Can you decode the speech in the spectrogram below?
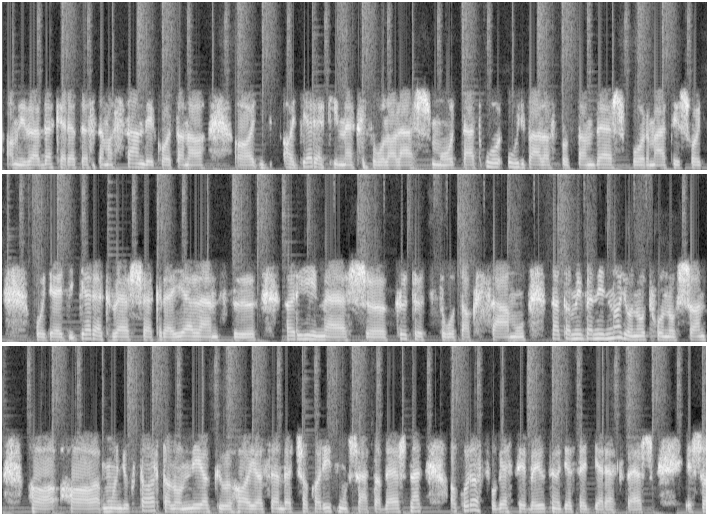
amivel bekereteztem, a szándékoltan a, a, a gyereki megszólalásmód, tehát úgy választottam versformát is, hogy, hogy egy gyerekversekre jellemző, rímes, kötött szótak számú, tehát amiben így nagyon otthonosan, ha, ha mondjuk tartalom nélkül hallja az ember csak a ritmusát a versnek, akkor azt fog eszébe jutni, hogy ez egy gyerekvers. És a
